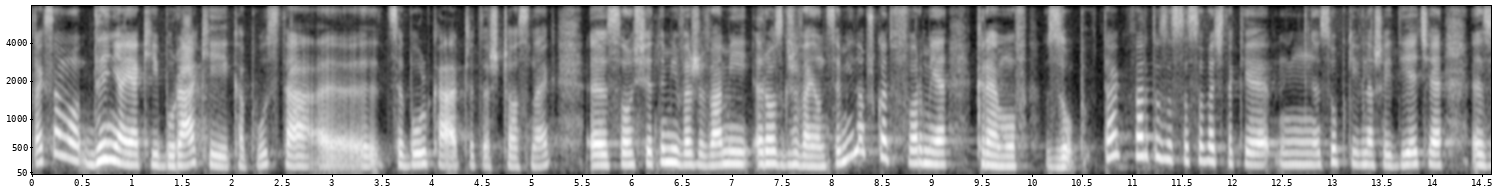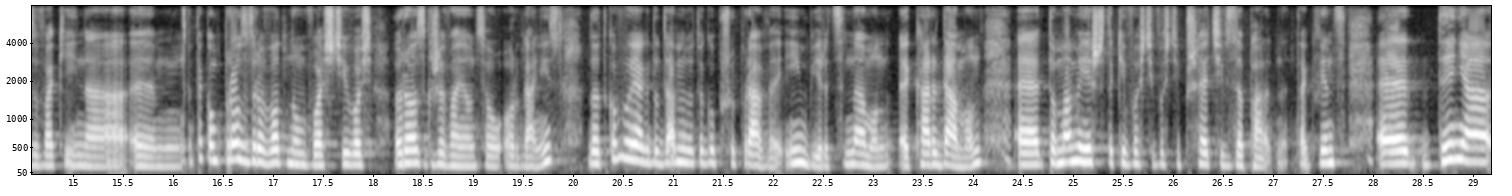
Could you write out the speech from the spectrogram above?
Tak samo dynia, jak i buraki, kapusta, e, cebulka czy też czosnek e, są świetnymi warzywami rozgrzewającymi, na przykład w formie kremów zup. Tak, warto zastosować takie mm, zupki w naszej diecie z uwagi na taką prozdrowotną właściwość rozgrzewającą organizm. Dodatkowo jak dodamy do tego przyprawy imbir, cynamon, e, kardamon, e, to mamy jeszcze takie właściwości przeciwzapalne. Tak więc e, dynia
